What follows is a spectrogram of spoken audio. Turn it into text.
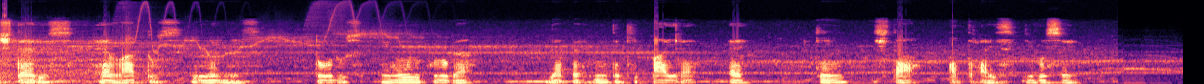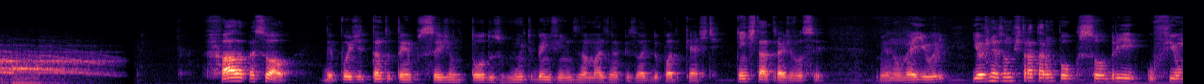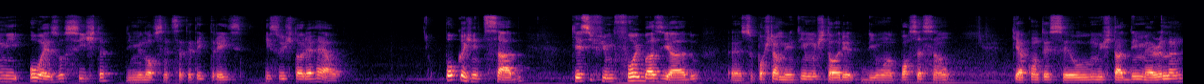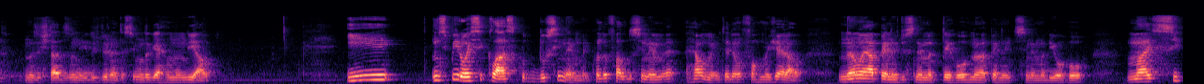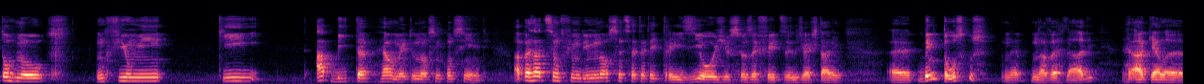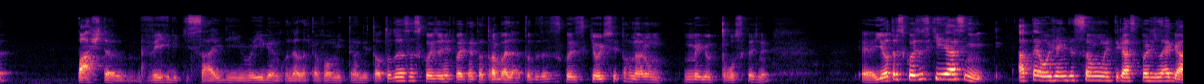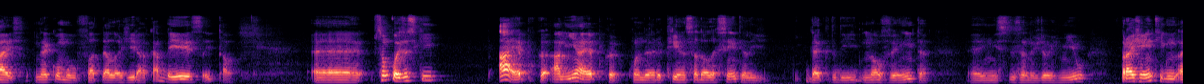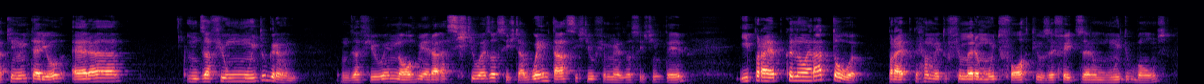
Mistérios, relatos e lendas, todos em um único lugar. E a pergunta que paira é: quem está atrás de você? Fala pessoal! Depois de tanto tempo, sejam todos muito bem-vindos a mais um episódio do podcast Quem está atrás de você? Meu nome é Yuri e hoje nós vamos tratar um pouco sobre o filme O Exorcista, de 1973, e sua história real. Pouca gente sabe que esse filme foi baseado é, supostamente em uma história de uma possessão que aconteceu no estado de Maryland, nos Estados Unidos, durante a Segunda Guerra Mundial. E inspirou esse clássico do cinema. E quando eu falo do cinema, realmente é de uma forma geral não é apenas do cinema de terror, não é apenas do cinema de horror, mas se tornou um filme que habita realmente o nosso inconsciente. Apesar de ser um filme de 1973 e hoje os seus efeitos eles já estarem é, bem toscos, né, na verdade, aquela pasta verde que sai de Regan quando ela está vomitando e tal, todas essas coisas a gente vai tentar trabalhar, todas essas coisas que hoje se tornaram meio toscas, né? É, e outras coisas que, assim, até hoje ainda são, entre aspas, legais, né? Como o fato dela girar a cabeça e tal. É, são coisas que, a época, a minha época, quando eu era criança, adolescente, ali, década de 90, é, início dos anos 2000, pra gente, aqui no interior, era um desafio muito grande. Um desafio enorme era assistir o Exorcista, aguentar assistir o filme Exorcista inteiro. E pra época não era à toa para época realmente o filme era muito forte, os efeitos eram muito bons.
